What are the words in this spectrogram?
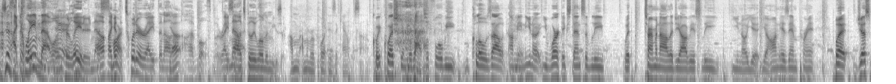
Just- I claim that one Yeah. for later. Now, That's if I get the Twitter right, then I'll, Yup. I'll have both. But right That's now, all it's. Billy Loman music. I'm, I'm gonna report his account or something. Quick question before, before we close out. I mean, you know, you work extensively with Termanology. Obviously, you know, you're, you're on his imprint. But just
